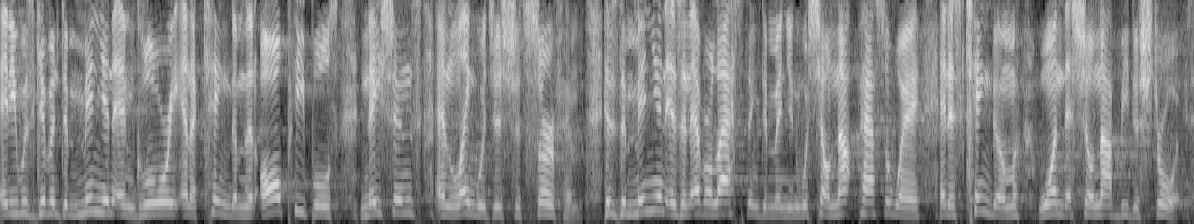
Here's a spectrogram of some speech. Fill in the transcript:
And he was given dominion and glory and a kingdom that all peoples, nations, and languages should serve him. His dominion is an everlasting dominion which shall not pass away, and his kingdom one that shall not be destroyed.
